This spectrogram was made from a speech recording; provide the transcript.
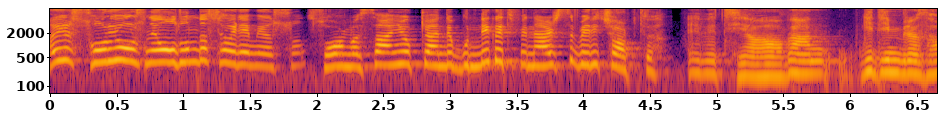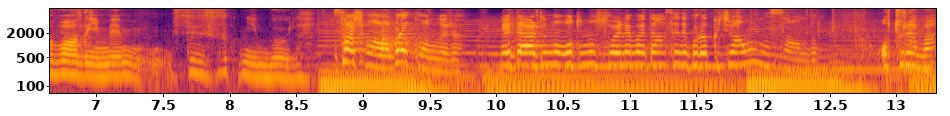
Hayır soruyoruz ne olduğunu da söylemiyorsun. Sorma sen yokken de bu negatif enerjisi beni çarptı. Evet ya ben gideyim biraz hava alayım hem sizi sıkmayayım böyle. Saçmalama bırak onları. Ne derdin olduğunu söylemeden seni bırakacağımı mı sandın? Otur hemen.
